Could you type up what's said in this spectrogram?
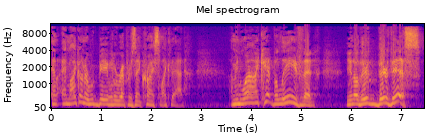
and am I going to be able to represent Christ like that? I mean, well, I can't believe that, you know, they're, they're this.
